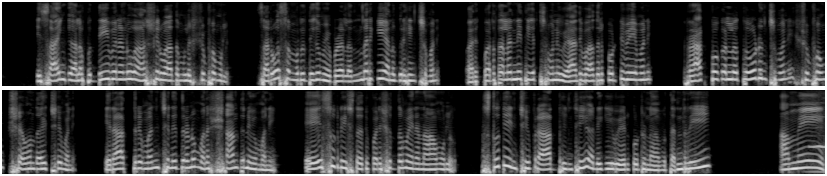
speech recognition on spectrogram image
ఈ సాయంకాలపు దీవెనలు ఆశీర్వాదములు శుభములు సర్వసమృద్ధిగా మీ బిడలందరికీ అనుగ్రహించమని వారి కొరతలన్నీ తీర్చమని వ్యాధి బాధలు కొట్టివేయమని రాకపోకల్లో తోడుంచమని శుభం క్షేమం దయచేయమని ఈ రాత్రి మంచి నిద్రను మనశ్శాంతిని ఇవ్వమని అతి పరిశుద్ధమైన నాములు స్తుతించి ప్రార్థించి అడిగి వేడుకుంటున్నాము. తండ్రి అమ్మే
